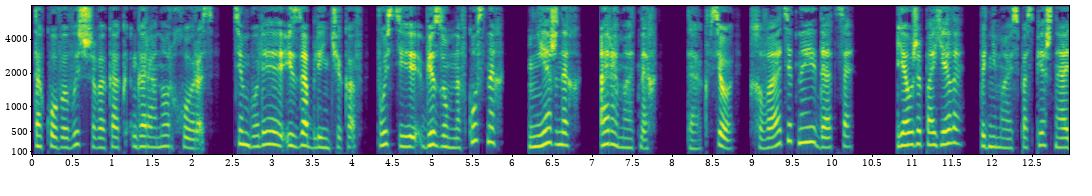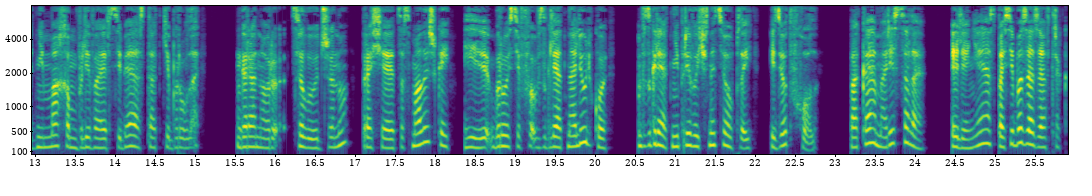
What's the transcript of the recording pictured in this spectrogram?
такого высшего, как Гаранор Хорос, тем более из-за блинчиков, пусть и безумно вкусных, нежных, ароматных. Так, все, хватит наедаться. «Я уже поела?» Поднимаюсь поспешно, одним махом вливая в себя остатки брула. Гаранор целует жену, прощается с малышкой и, бросив взгляд на люльку, взгляд непривычно теплый, идет в холл. «Пока, Марисала. Эленя, спасибо за завтрак».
